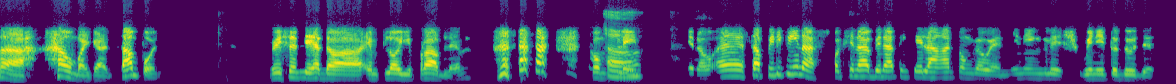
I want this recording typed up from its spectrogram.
Ah, oh my God, sample. Recently had a employee problem. Complaint. You know, eh, sa Pilipinas, pag sinabi natin kailangan tong gawin, in English, we need to do this.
